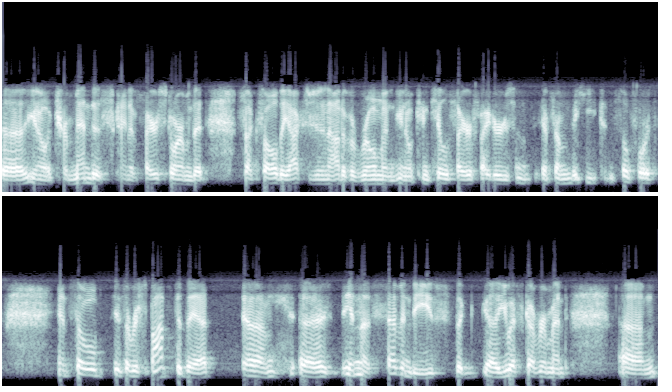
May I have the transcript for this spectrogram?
uh, you know a tremendous kind of firestorm that sucks all the oxygen out of a room and you know can kill firefighters and, and from the heat and so forth and so, as a response to that, um, uh, in the 70s, the uh, U.S. government um,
